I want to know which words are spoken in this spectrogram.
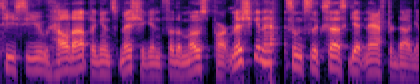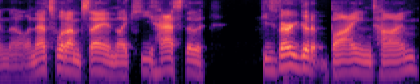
TCU held up against Michigan for the most part. Michigan had some success getting after Duggan though, and that's what I'm saying. Like he has to, he's very good at buying time,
